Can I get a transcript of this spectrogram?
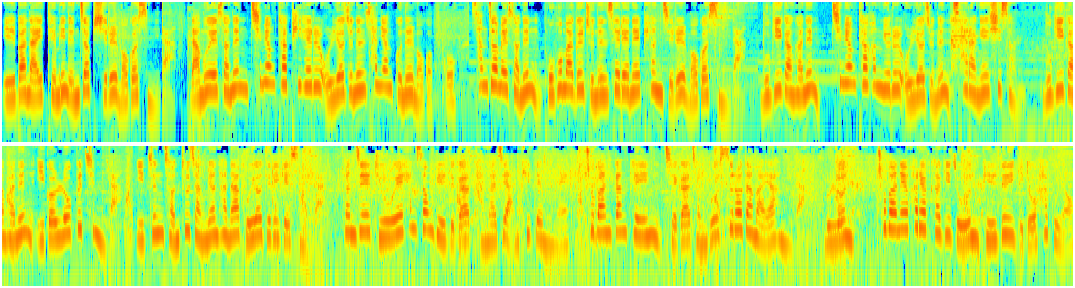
일반 아이템인 은접시를 먹었습니다. 나무에서는 치명타 피해를 올려주는 사냥꾼을 먹었고 상점에서는 보호막을 주는 세렌의 편지를 먹었습니다. 무기 강화는 치명타 확률을 올려주는 사랑의 시선. 무기 강화는 이걸로 끝입니다. 2층 전투 장면 하나 보여드리겠습니다. 현재 듀오의 행성 빌드가 강하지 않기 때문에 초반 깡패인 제가 전부 쓸어 담아야 합니다. 물론 초반에 활약하기 좋은 빌드이기도 하고요.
